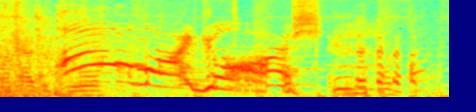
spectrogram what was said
One has a oh tool. Oh my gosh!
